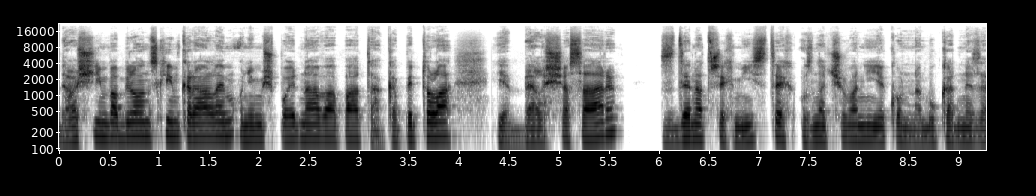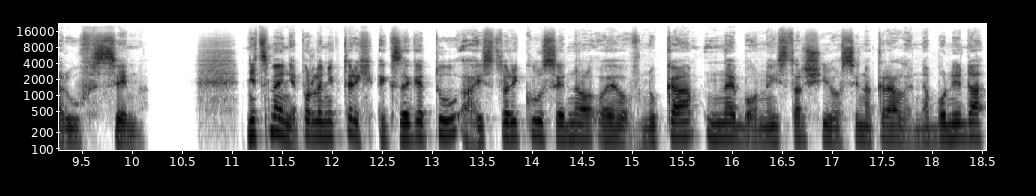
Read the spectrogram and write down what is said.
Dalším babylonským králem, o němž pojednává pátá kapitola, je Belšasar, zde na třech místech označovaný jako Nabukadnezarův syn. Nicméně podle některých exegetů a historiků se jednal o jeho vnuka nebo nejstaršího syna krále Nabonida,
